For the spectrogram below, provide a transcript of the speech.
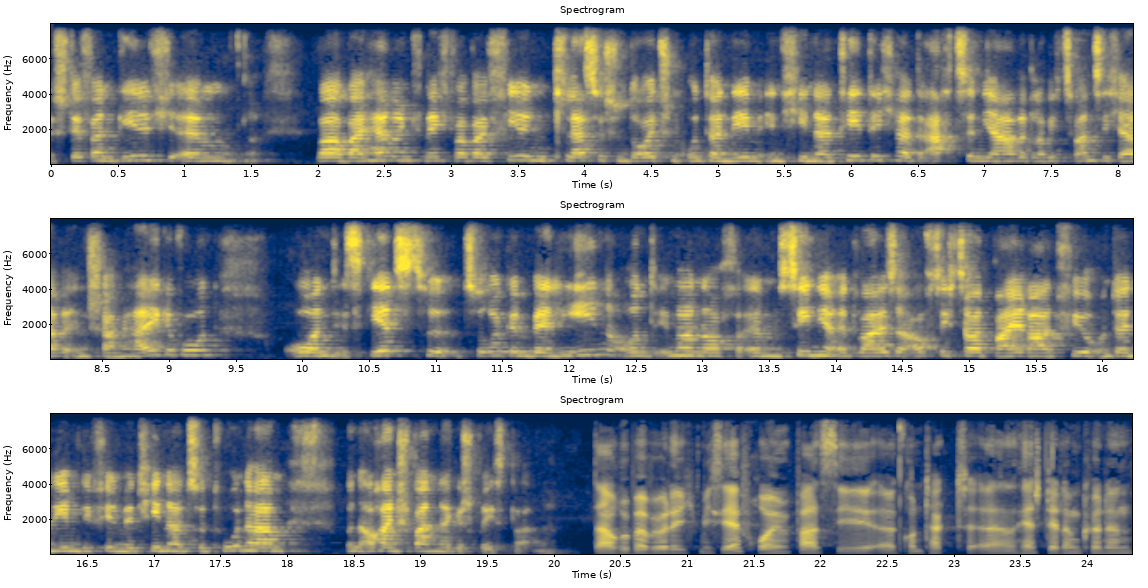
Stefan Gilch ähm, war bei Herrenknecht, war bei vielen klassischen deutschen Unternehmen in China tätig, hat 18 Jahre, glaube ich, 20 Jahre in Shanghai gewohnt und ist jetzt zurück in Berlin und immer noch ähm, Senior Advisor, Aufsichtsrat, Beirat für Unternehmen, die viel mit China zu tun haben und auch ein spannender Gesprächspartner. Darüber würde ich mich sehr freuen, falls Sie äh, Kontakt äh, herstellen können.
